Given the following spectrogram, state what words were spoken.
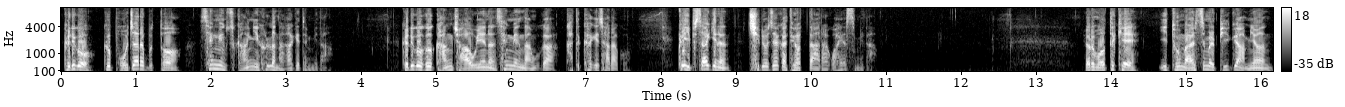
그리고 그 보좌로부터 생명수 강이 흘러나가게 됩니다. 그리고 그 강 좌우에는 생명나무가 가득하게 자라고 그 잎사귀는 치료제가 되었다라고 하였습니다. 여러분 어떻게 이 두 말씀을 비교하면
